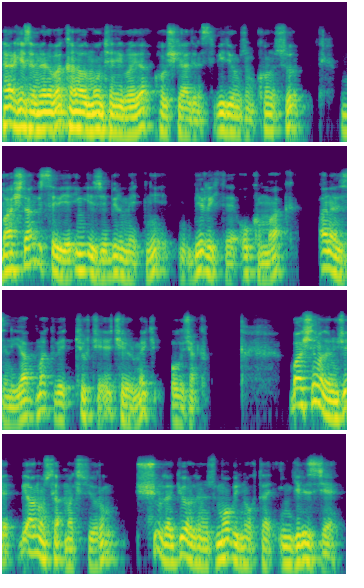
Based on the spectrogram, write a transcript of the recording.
Herkese merhaba, Kanal Montenegro'ya hoş geldiniz. Videomuzun konusu başlangıç seviye İngilizce bir metni birlikte okumak, analizini yapmak ve Türkçe'ye çevirmek olacak. Başlamadan önce bir anons yapmak istiyorum. Şurada gördüğünüz mobil.ingilizce,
